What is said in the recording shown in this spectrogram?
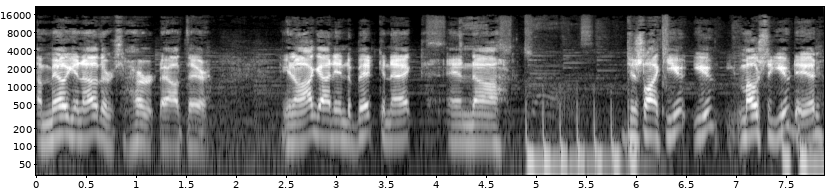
a million others hurt out there. You know, I got into BitConnect, and uh, just like you, you, most of you did,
